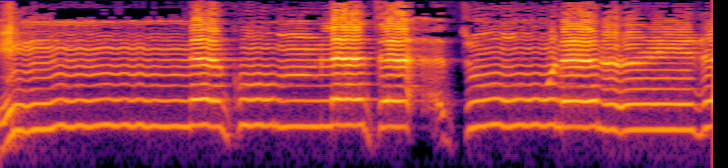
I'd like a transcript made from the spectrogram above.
إن لَتَأْتُونَ الرِّجَالَ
